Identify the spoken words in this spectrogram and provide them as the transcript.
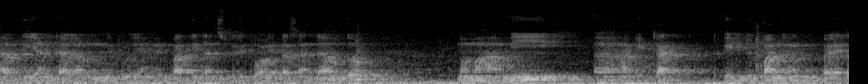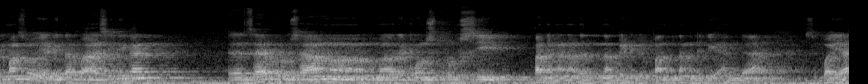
hati yang dalam itu yang empati dan spiritualitas Anda untuk memahami uh, hakikat kehidupan dengan baik. Termasuk yang kita bahas ini kan saya berusaha me merekonstruksi pandangan Anda tentang kehidupan, tentang diri Anda supaya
